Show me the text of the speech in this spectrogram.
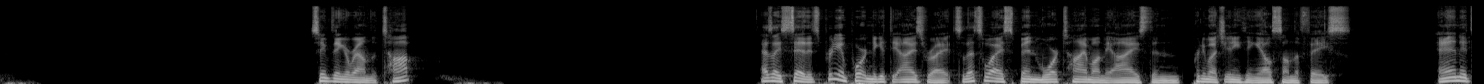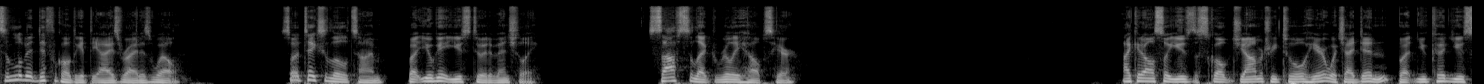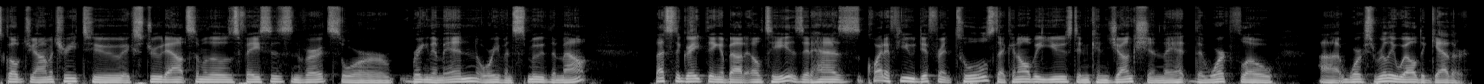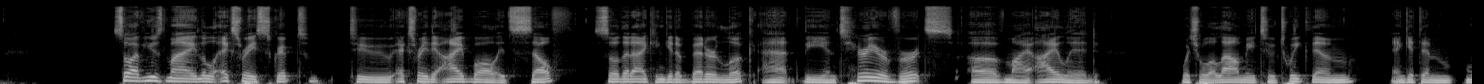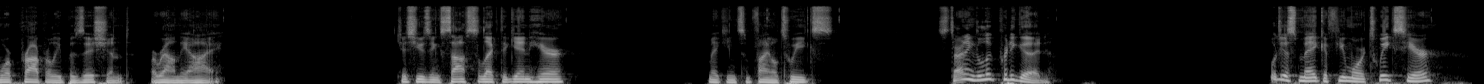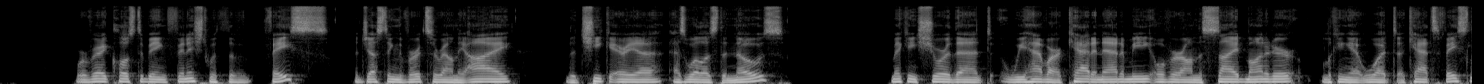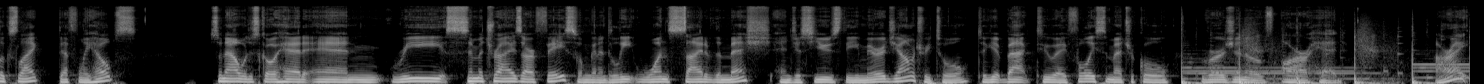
Same thing around the top. As I said, it's pretty important to get the eyes right, so that's why I spend more time on the eyes than pretty much anything else on the face. And it's a little bit difficult to get the eyes right as well. So it takes a little time, but you'll get used to it eventually. Soft select really helps here. I could also use the sculpt geometry tool here, which I didn't, but you could use sculpt geometry to extrude out some of those faces and verts or bring them in or even smooth them out. That's the great thing about LT is it has quite a few different tools that can all be used in conjunction. They, the workflow uh, works really well together. So I've used my little x-ray script to x-ray the eyeball itself so that I can get a better look at the interior verts of my eyelid which will allow me to tweak them and get them more properly positioned around the eye. Just using soft select again here, making some final tweaks. Starting to look pretty good. We'll just make a few more tweaks here. We're very close to being finished with the face, adjusting the verts around the eye, the cheek area, as well as the nose making sure that we have our cat anatomy over on the side monitor, looking at what a cat's face looks like definitely helps. So now we'll just go ahead and re-symmetrize our face. So I'm going to delete one side of the mesh and just use the mirror geometry tool to get back to a fully symmetrical version of our head. All right,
